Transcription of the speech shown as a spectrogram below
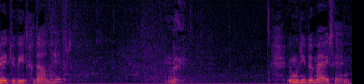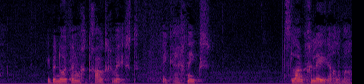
Weet u wie het gedaan heeft? Nee. U moet niet bij mij zijn. Ik ben nooit met hem getrouwd geweest. Ik krijg niks. Het is lang geleden allemaal.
